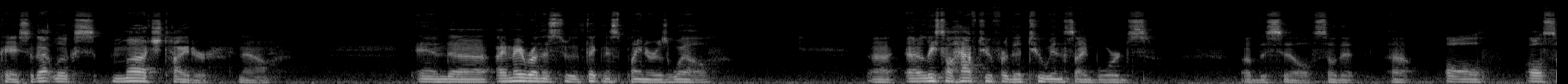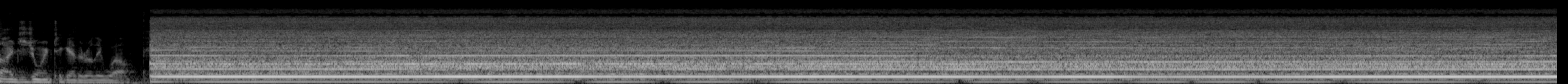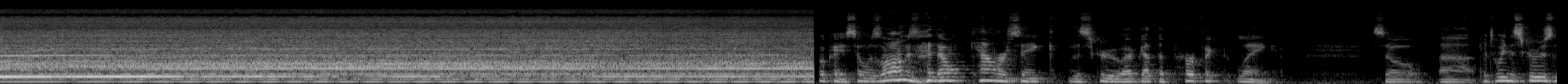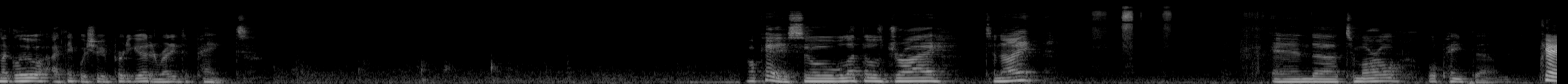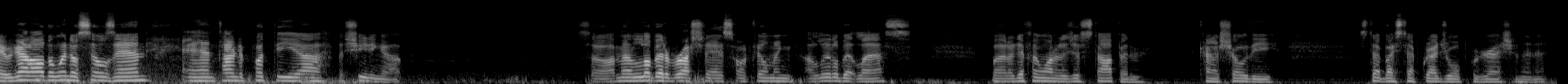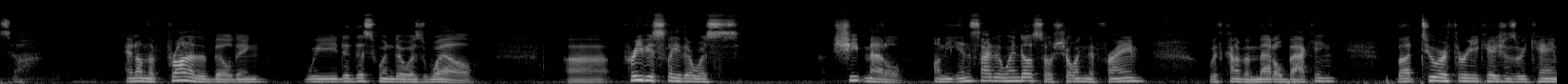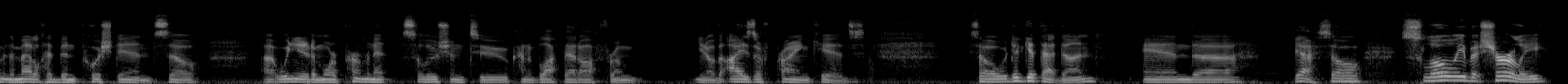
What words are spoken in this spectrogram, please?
Okay, so that looks much tighter now. And uh, I may run this through the thickness planer as well. Uh, at least I'll have to for the two inside boards of the sill so that uh, all, all sides join together really well. Okay, so as long as I don't countersink the screw, I've got the perfect length. So uh, between the screws and the glue, I think we should be pretty good and ready to paint. Okay, so we'll let those dry tonight. And uh, tomorrow we'll paint them. Okay, we got all the window sills in and time to put the, uh, the sheeting up. So I'm in a little bit of a rush today, so I'm filming a little bit less. But I definitely wanted to just stop and kind of show the step-by-step -step gradual progression in it. So, And on the front of the building, we did this window as well. Uh, previously, there was sheet metal on the inside of the window, so showing the frame with kind of a metal backing. But two or three occasions we came and the metal had been pushed in, so uh, we needed a more permanent solution to kind of block that off from, you know, the eyes of prying kids. So we did get that done, and uh, yeah, so slowly but surely,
